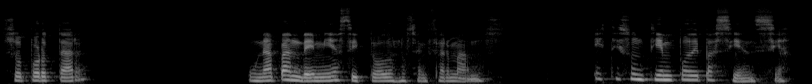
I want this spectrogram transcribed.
soportar una pandemia si todos nos enfermamos. Este es un tiempo de paciencia.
